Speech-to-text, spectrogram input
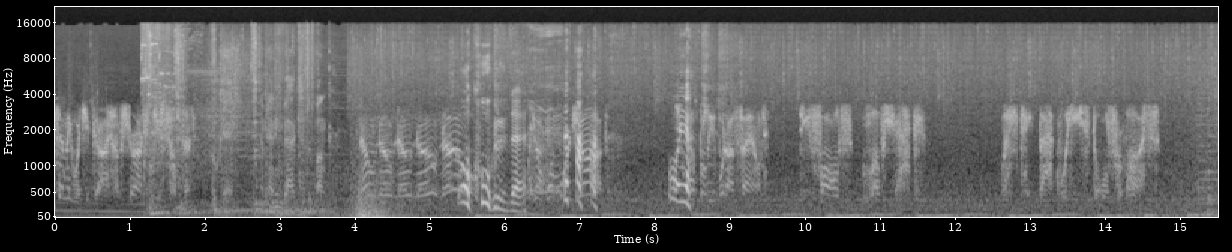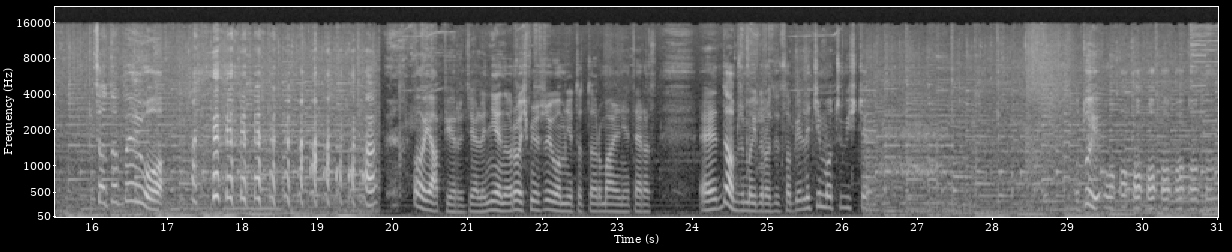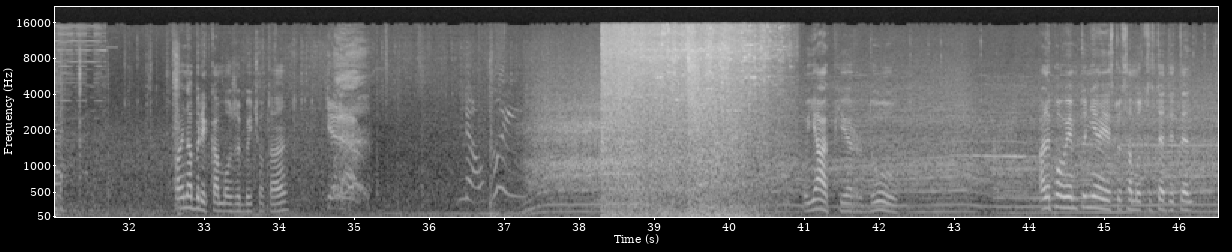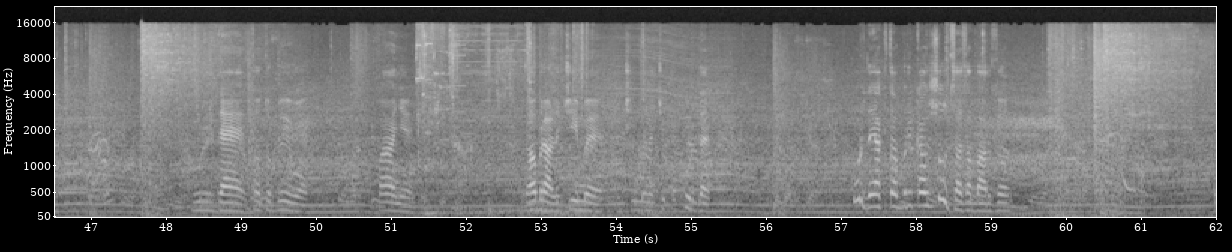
Send me what you got. I'm sure I can do something. Okay, I'm heading back to the bunker. No, no, no, no, no. o kurde, We got one more job. o ja, believe what I found. Default's Love Shack. Let's take back what he stole from us. co to było? o ja pierdzielę, nie no, rozśmieszyło mnie to normalnie teraz. E, dobrze, moi drodzy, sobie lecimy oczywiście. O tu, o, o, o, o, o, o, o, o. Fajna bryka może być, o ta. O ja pierdu. Ale powiem, to nie jest to samo co wtedy ten... Kurde, co to było? Panie. Dobra, lecimy, lecimy, lecimy, o kurde. Kurde, jak ta bryka rzuca za bardzo.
